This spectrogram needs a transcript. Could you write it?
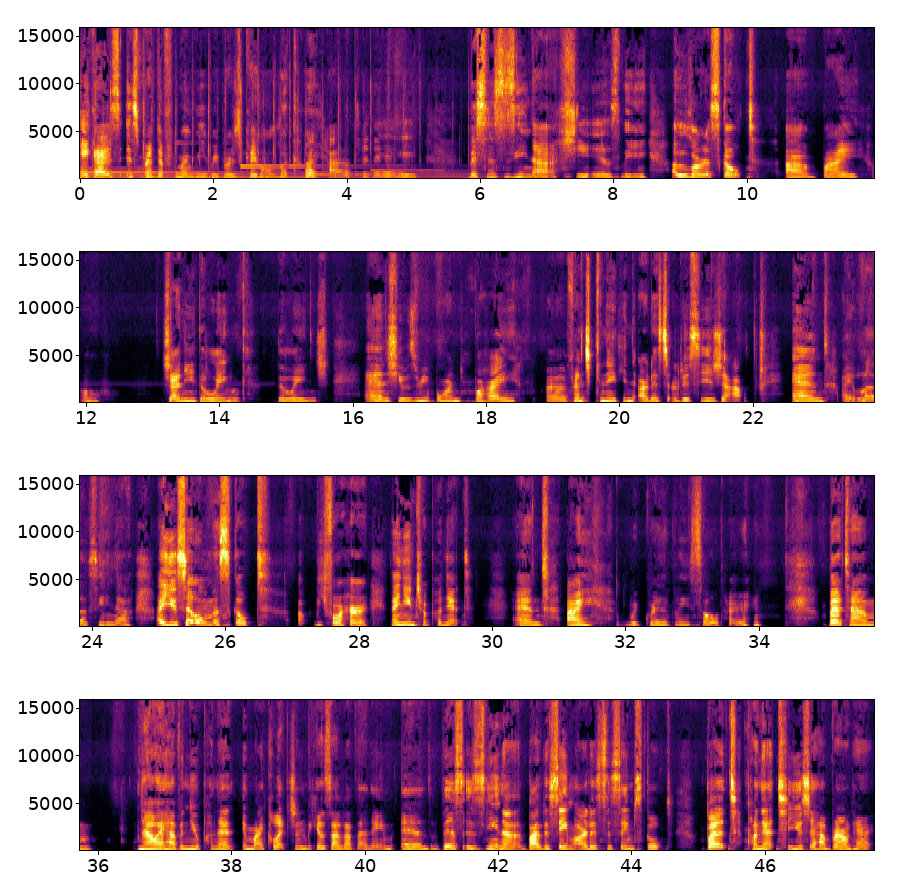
Hey guys, it's Brenda from my Wee Reborn's channel. Look who I have today. This is Xena. She is the Allura sculpt uh, by oh Jenny Delange, Delange, and she was reborn by uh, French Canadian artist Lucie Jarre. And I love Xena. I used to own the sculpt uh, before her. I named her Ponette and I regrettably sold her. but um now I have a new Ponette in my collection because I love that name. And this is Xena by the same artist, the same sculpt. But Ponette used to have brown hair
